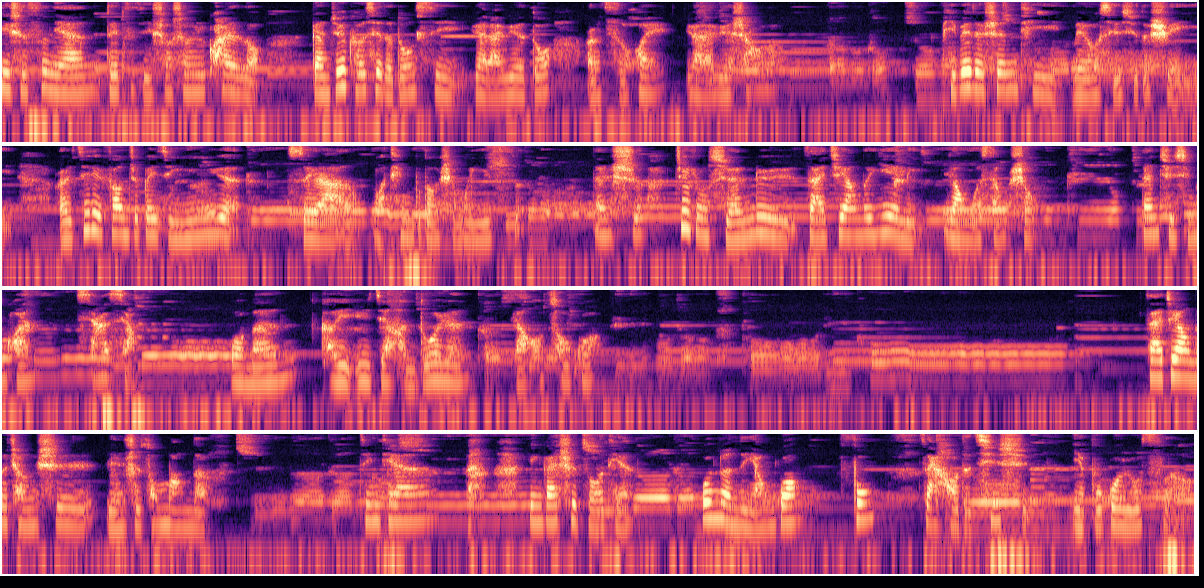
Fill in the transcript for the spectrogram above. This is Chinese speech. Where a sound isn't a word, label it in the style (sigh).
第十四年，对自己说生日快乐，感觉可写的东西越来越多，而词汇越来越少了。疲惫的身体没有些许的睡意，耳机里放着背景音乐，虽然我听不懂什么意思，但是这种旋律在这样的夜里让我享受。单曲循环，瞎想，我们可以遇见很多人，然后错过。在这样的城市，人是匆忙的。今天 (laughs) 应该是昨天，温暖的阳光，风，再好的期许，也不过如此了。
